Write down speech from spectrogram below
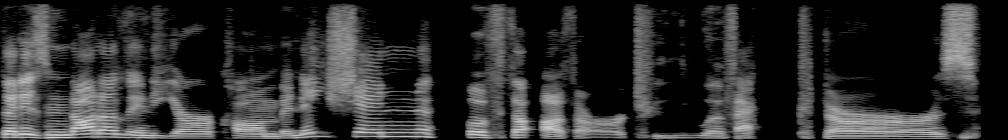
that is not a linear combination of the other two vectors.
